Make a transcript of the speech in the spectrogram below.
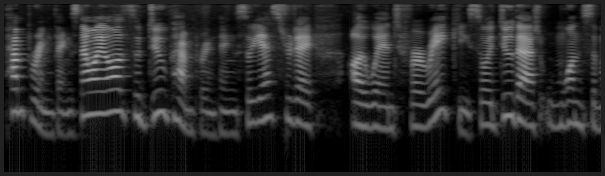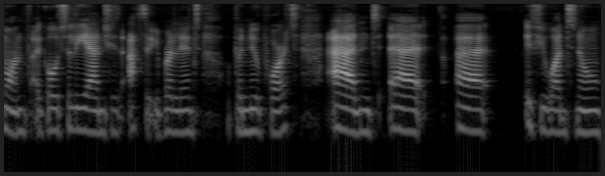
pampering things. Now I also do pampering things. So yesterday I went for Reiki. So I do that once a month. I go to Leanne, she's absolutely brilliant up in Newport. And uh, uh, if you want to know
